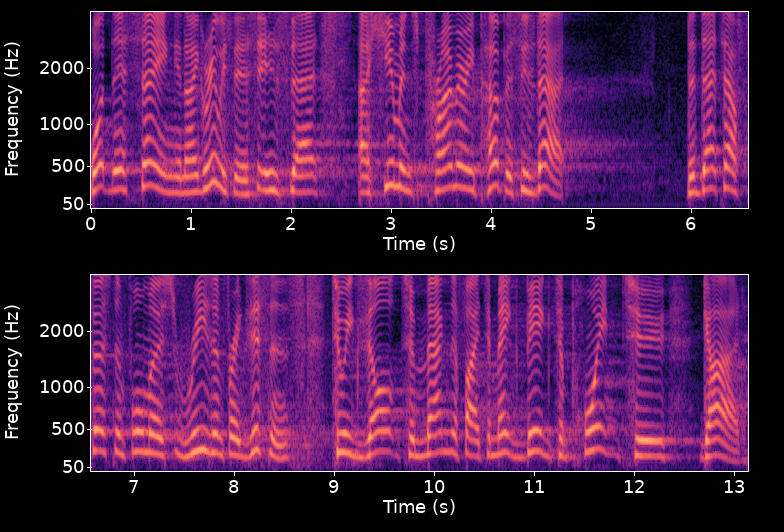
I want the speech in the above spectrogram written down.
What they're saying, and I agree with this, is that a human's primary purpose is that That that's our first and foremost reason for existence to exalt, to magnify, to make big, to point to God.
